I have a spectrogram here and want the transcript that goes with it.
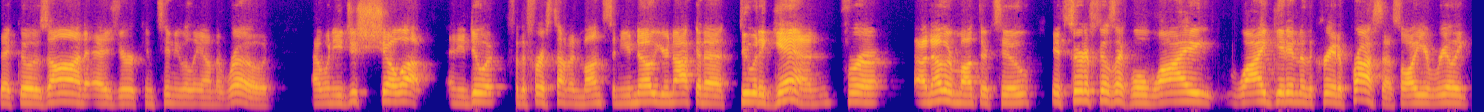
that goes on as you're continually on the road. And when you just show up and you do it for the first time in months and you know you're not going to do it again for another month or two, it sort of feels like, well, why why get into the creative process? All you really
